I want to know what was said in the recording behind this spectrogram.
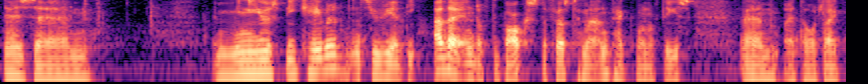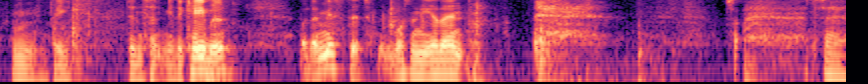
There's um, a mini USB cable. It's usually at the other end of the box. The first time I unpacked one of these, um, I thought like, hmm, they didn't send me the cable, but I missed it. It was on the other end. So it's uh,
